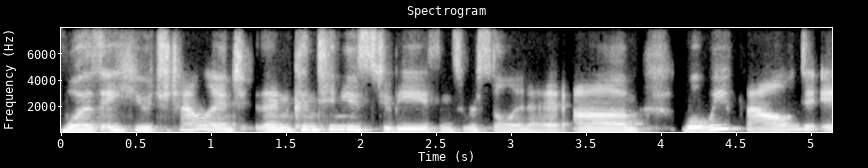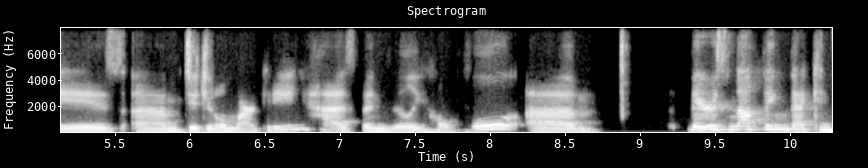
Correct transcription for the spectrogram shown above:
was a huge challenge and continues to be since we're still in it. Um, what we found is um, digital marketing has been really helpful. Um, there's nothing that can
